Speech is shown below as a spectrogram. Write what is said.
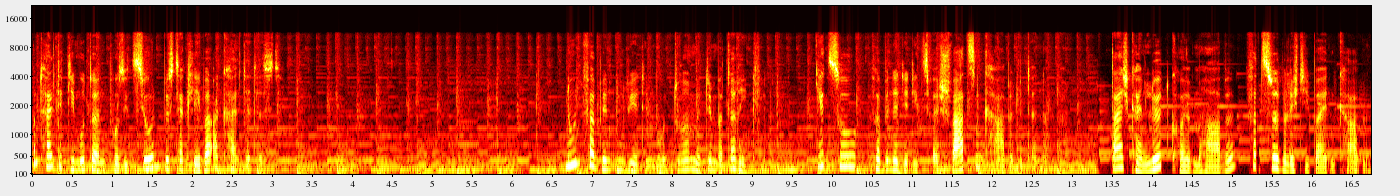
und haltet die Mutter in Position, bis der Kleber erkaltet ist. Nun verbinden wir den Motor mit dem Batterieclip. Hierzu verbindet ihr die zwei schwarzen Kabel miteinander. Da ich keinen Lötkolben habe, verzwirbel ich die beiden Kabel.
